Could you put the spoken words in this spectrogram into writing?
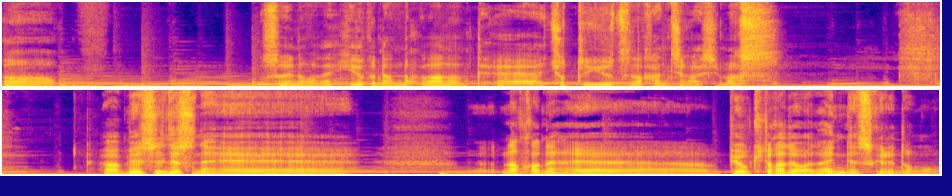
うん、そういうのがね、ひどくなるのかななんて、えー、ちょっと憂鬱な感じがします。あ別にですね、えー、なんかね、えー、病気とかではないんですけれども、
